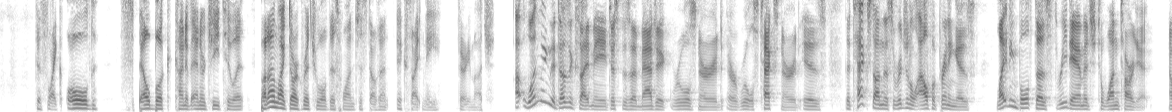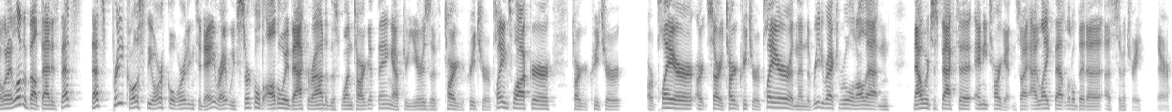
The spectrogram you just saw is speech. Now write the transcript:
this like old spellbook kind of energy to it. But unlike Dark Ritual, this one just doesn't excite me very much. Uh, one thing that does excite me, just as a magic rules nerd or rules text nerd, is the text on this original alpha printing is Lightning Bolt does three damage to one target. Now, what I love about that is that's that's pretty close to the Oracle wording today, right? We've circled all the way back around to this one target thing after years of target creature or planeswalker, target creature or player, or sorry, target creature or player, and then the redirect rule and all that. And now we're just back to any target. And so I, I like that little bit of, of symmetry there.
